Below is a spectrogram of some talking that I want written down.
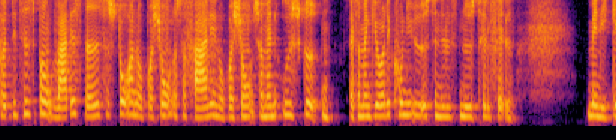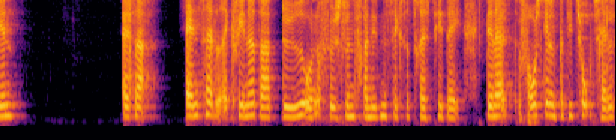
på det tidspunkt var det stadig så stor en operation og så farlig en operation, så man udskød den. Altså man gjorde det kun i yderste nødstilfælde. Men igen, altså antallet af kvinder, der døde under fødslen fra 1966 til i dag, den er altså forskellen på de to tal.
